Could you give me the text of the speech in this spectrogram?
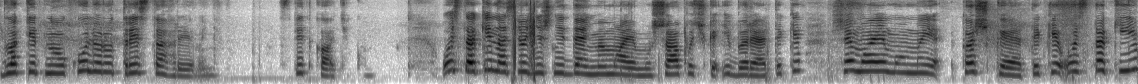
блакитного кольору 300 гривень. З підкатіком. Ось такі на сьогоднішній день ми маємо шапочки і беретики. Ще маємо ми кашкетики ось такі.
